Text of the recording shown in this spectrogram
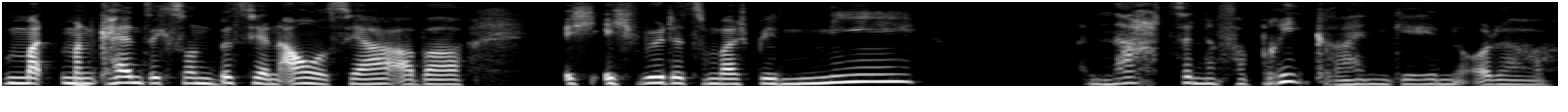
man, man kennt sich so ein bisschen aus, ja, aber ich, ich würde zum Beispiel nie nachts in eine Fabrik reingehen oder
